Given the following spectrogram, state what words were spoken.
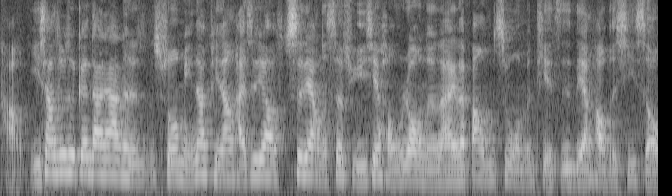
好，以上就是跟大家的说明。那平常还是要适量的摄取一些红肉呢，来来帮我们使我们铁质良好的吸收。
